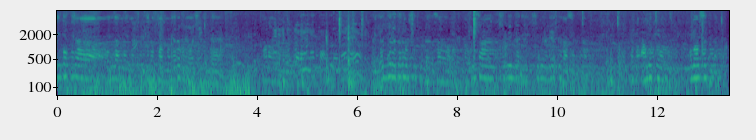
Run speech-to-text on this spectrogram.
이복자 원장님 비롯한 여러분이 오시는데 오늘 연주를 들으시면서 우리 또 울산 시민들이 힘을 낼것 같습니다. 아무튼 고맙습니다.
